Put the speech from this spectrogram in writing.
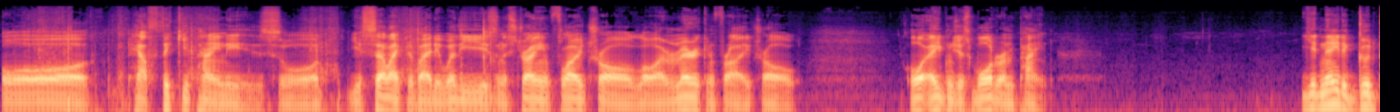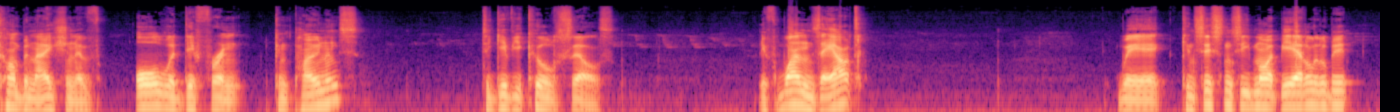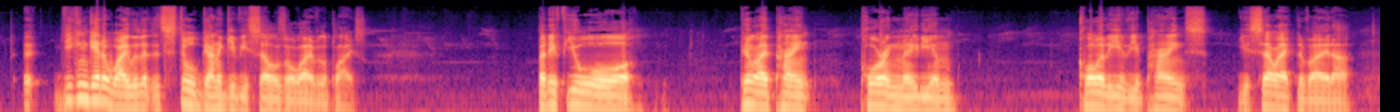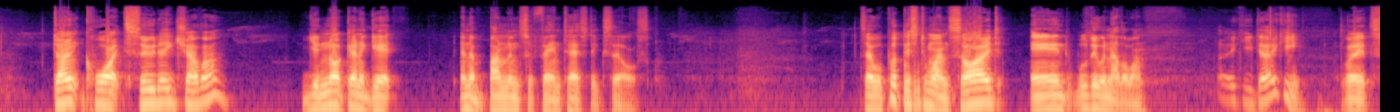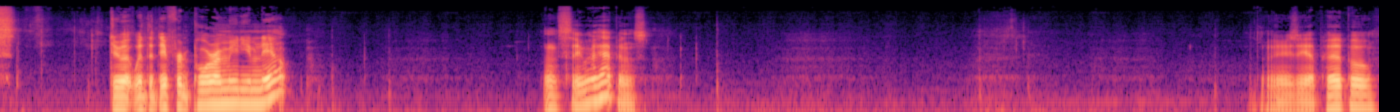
or how thick your paint is, or your cell activator, whether you use an Australian Floetrol or an American Floetrol, or even just water and paint. You need a good combination of all the different components to give you cool cells. If one's out, where consistency might be out a little bit, uh, you can get away with it. It's still going to give you cells all over the place. But if your pillow paint, pouring medium, quality of your paints, your cell activator don't quite suit each other, you're not going to get an abundance of fantastic cells. So we'll put this to one side and we'll do another one. Okie dokie. Let's do it with a different pourer medium now. Let's see what happens. There's our purple.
